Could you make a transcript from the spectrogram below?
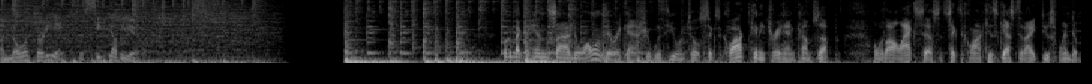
on NOLA 38, the CW. Welcome back to Inside New Orleans. Eric Asher with you until 6 o'clock. Kenny Trahan comes up with all access at 6 o'clock. His guest tonight, Deuce Wyndham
